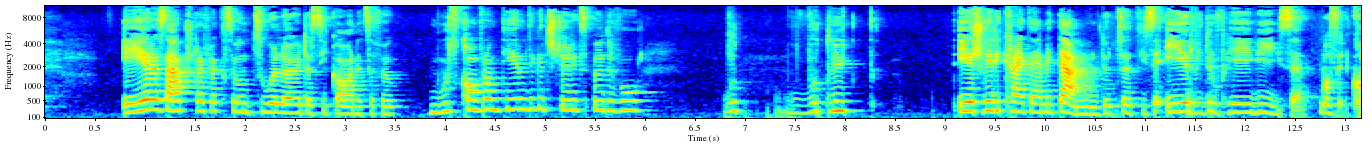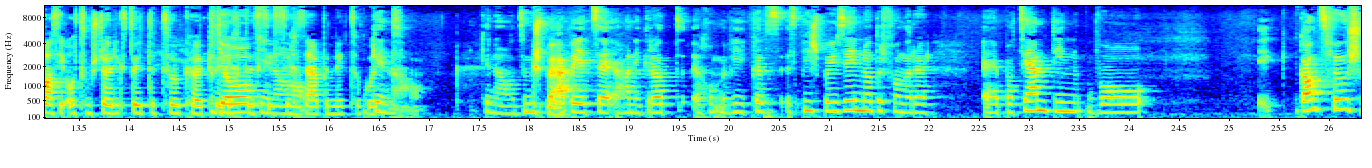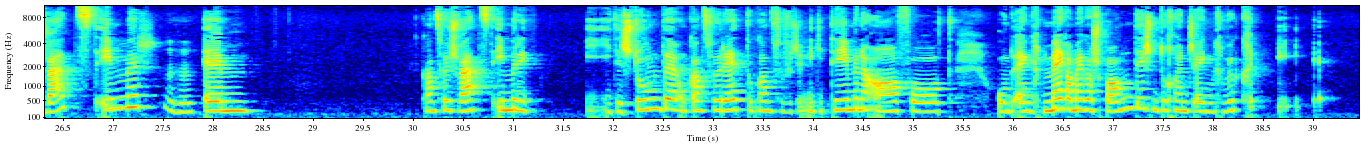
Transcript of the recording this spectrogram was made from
eher eine Selbstreflexion zulassen, dass sie gar nicht so viel muss konfrontieren. Dann gibt es Störungsbilder, wo, wo, wo die Leute eher Schwierigkeiten haben mit dem und dort sollten sie eher wieder darauf hinweisen. Was quasi auch zum Störungsbild dazugehört, Ja, dass genau. sie sich selber nicht so gut... Genau. Genau. Zum Beispiel eben jetzt, äh, habe ich gerade, äh, kommt mir wie gerade ein Beispiel in Sinn, oder, von einer äh, Patientin, die ganz viel schwätzt immer. Ähm, ganz viel schwätzt immer in, in den Stunden und ganz viel redet und ganz viele verschiedene Themen anfängt und eigentlich mega, mega spannend ist und du könntest eigentlich wirklich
